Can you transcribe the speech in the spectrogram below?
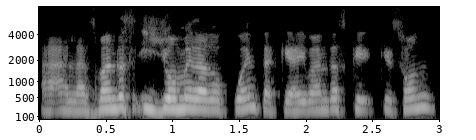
a, las bandas y yo me he dado cuenta que hay bandas que, que son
